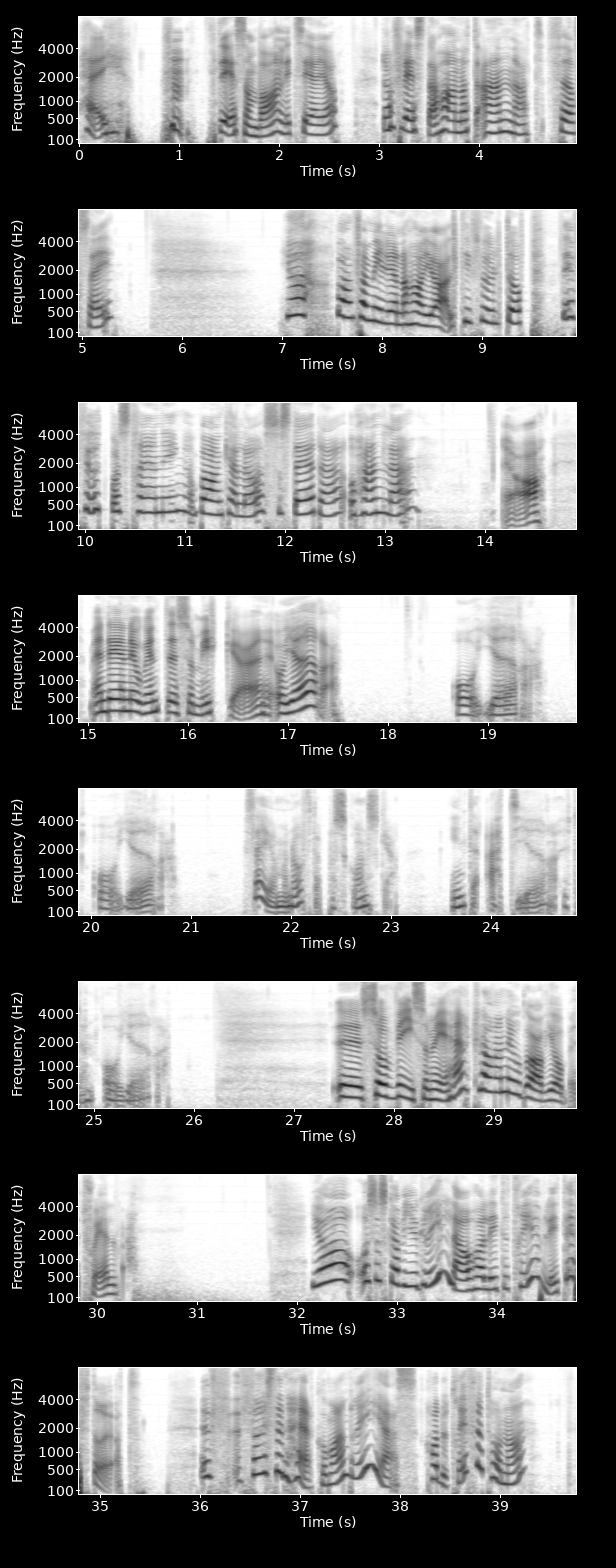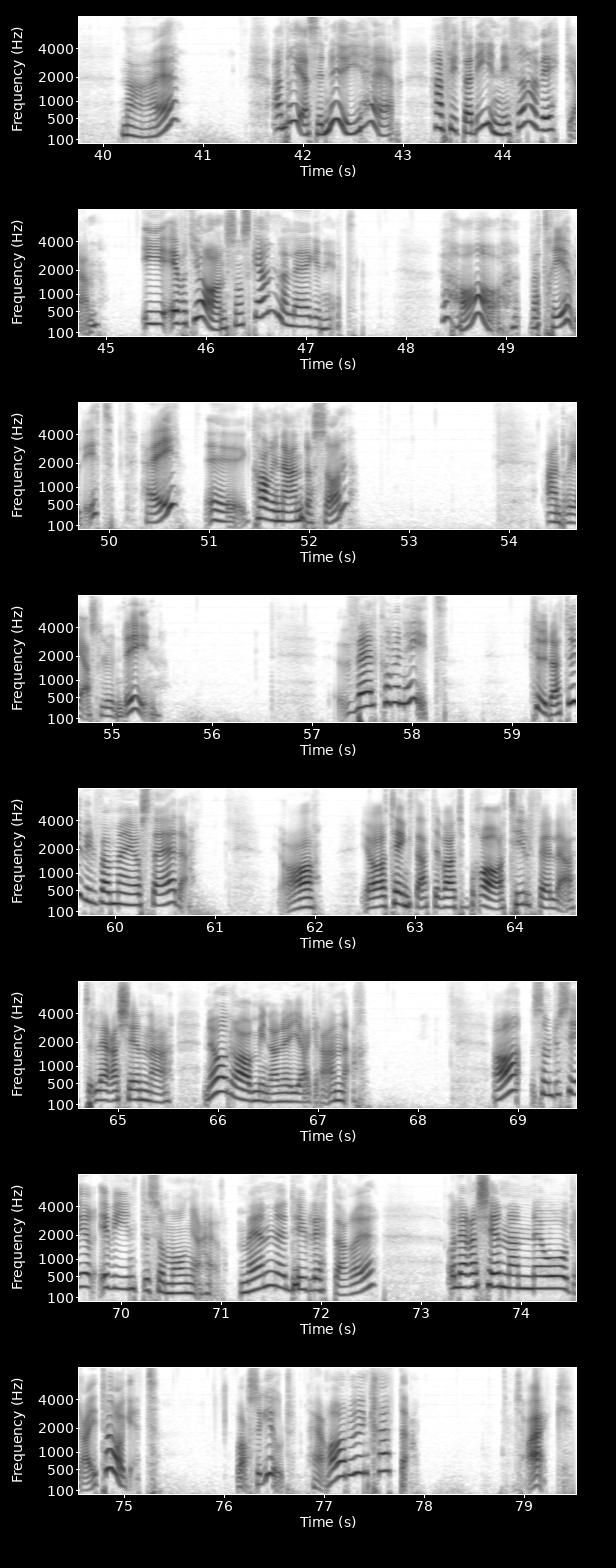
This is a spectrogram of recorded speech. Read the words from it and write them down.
Hej! Det är som vanligt ser jag. De flesta har något annat för sig. Ja, barnfamiljerna har ju alltid fullt upp. Det är fotbollsträning och barnkalas och städa och handla. Ja, men det är nog inte så mycket att göra. Och göra och göra säger man ofta på skånska. Inte att göra utan att göra. Eh, så vi som är här klarar nog av jobbet själva. Ja, och så ska vi ju grilla och ha lite trevligt efteråt. Eh, f förresten, här kommer Andreas. Har du träffat honom? Nej. Andreas är ny här. Han flyttade in i förra veckan. I Evert Janssons gamla lägenhet. Jaha, vad trevligt. Hej, eh, Karin Andersson. Andreas Lundin. Välkommen hit! Kul att du vill vara med och städa. Ja, jag tänkte att det var ett bra tillfälle att lära känna några av mina nya grannar. Ja, som du ser är vi inte så många här, men det är ju lättare att lära känna några i taget. Varsågod, här har du en kratta. Tack!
